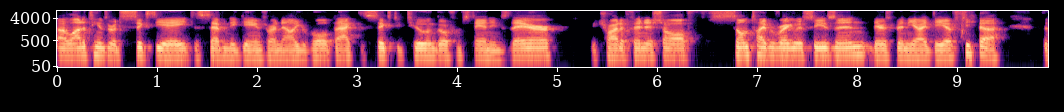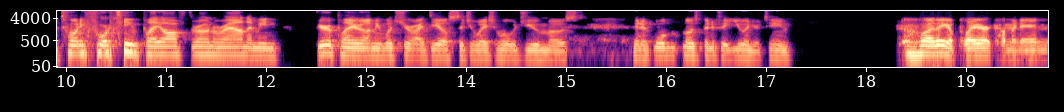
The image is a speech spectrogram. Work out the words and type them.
a lot of teams are at 68 to 70 games right now. You roll back to 62 and go from standings there. You try to finish off some type of regular season. There's been the idea of the uh, the 2014 playoff thrown around. I mean, if you're a player, I mean, what's your ideal situation? What would you most what most benefit you and your team? Well, I think a player coming in,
